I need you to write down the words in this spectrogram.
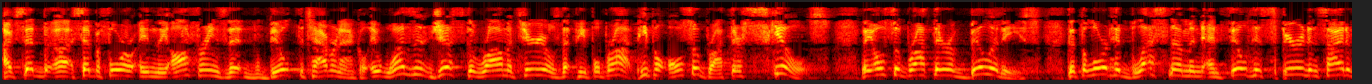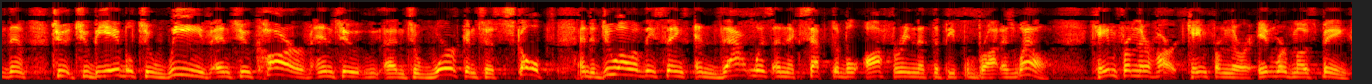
I've said uh, said before in the offerings that built the tabernacle, it wasn't just the raw materials that people brought. People also brought their skills. They also brought their abilities. That the Lord had blessed them and, and filled His Spirit inside of them to, to be able to weave and to carve and to and to work and to sculpt and to do all of these things. And that was an acceptable offering that the people brought as well. Came from their heart, came from their inwardmost being,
